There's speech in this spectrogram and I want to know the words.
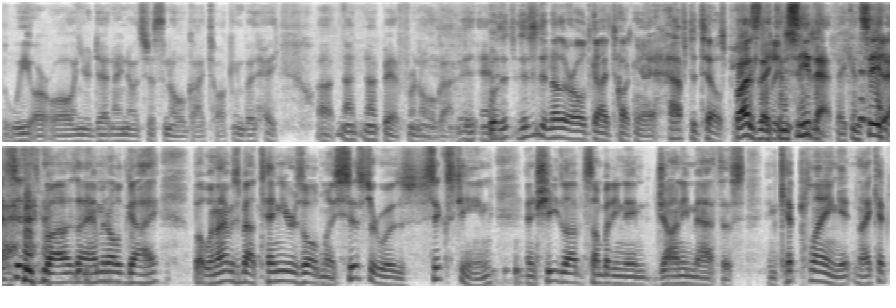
that we are all in your debt. And I know it's just an old guy talking, but hey, uh, not not bad for an old guy. And- Well, this, is another old guy talking. I have to tell. Buzz, they can see that. They can see that. Is Buzz. I am an old guy. But when I was about 10 years old, my sister was 16, and she loved somebody named Johnny Mathis and kept playing it, and I kept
